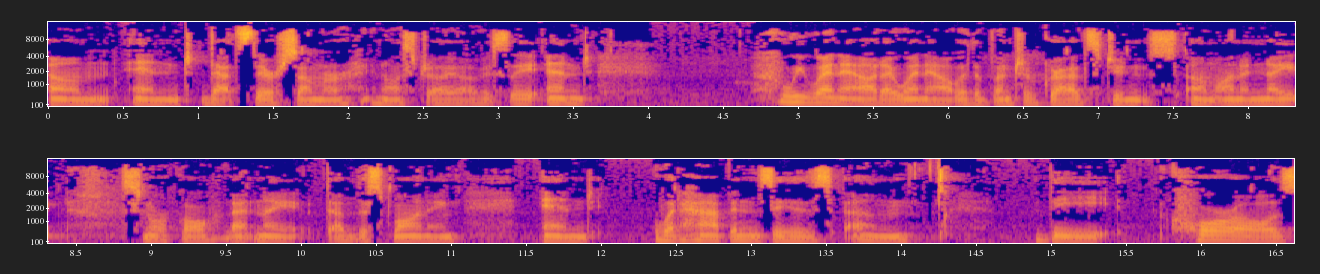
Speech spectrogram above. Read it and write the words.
um, and that's their summer in Australia, obviously. And we went out. I went out with a bunch of grad students um, on a night snorkel that night of the spawning, and what happens is um, the corals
